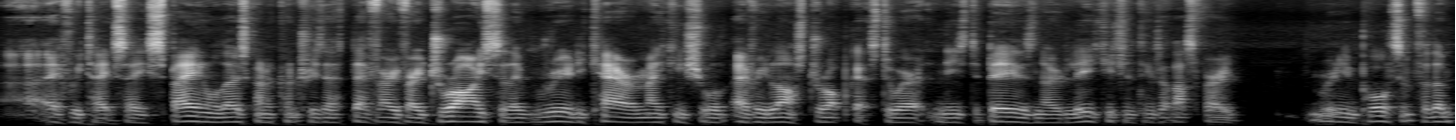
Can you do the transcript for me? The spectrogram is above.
uh, if we take say Spain or those kind of countries, they're, they're very very dry, so they really care in making sure every last drop gets to where it needs to be. There's no leakage and things like that. that's very really important for them.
